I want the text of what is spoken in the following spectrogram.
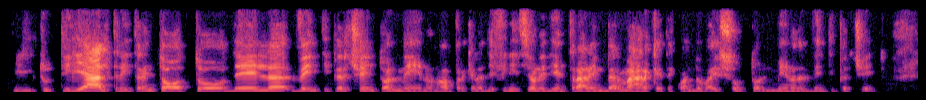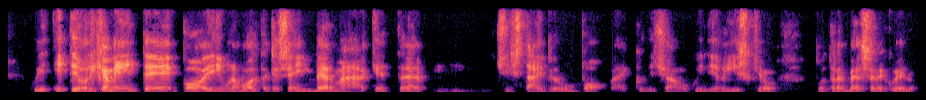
gli, tutti gli altri 38 del 20% almeno, no? perché la definizione di entrare in bear market è quando vai sotto almeno del 20%. Quindi, e teoricamente poi una volta che sei in bear market ci stai per un po', ecco diciamo, quindi il rischio potrebbe essere quello.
